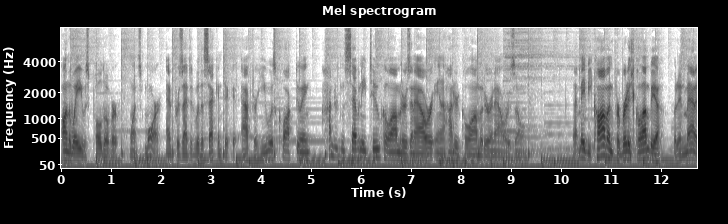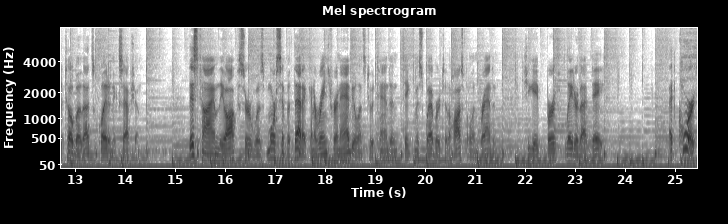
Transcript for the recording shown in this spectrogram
On the way, he was pulled over once more and presented with a second ticket after he was clocked doing 172 kilometers an hour in a 100 kilometer an hour zone. That may be common for British Columbia, but in Manitoba, that's quite an exception. This time, the officer was more sympathetic and arranged for an ambulance to attend and take Miss Weber to the hospital in Brandon. She gave birth later that day. At court,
